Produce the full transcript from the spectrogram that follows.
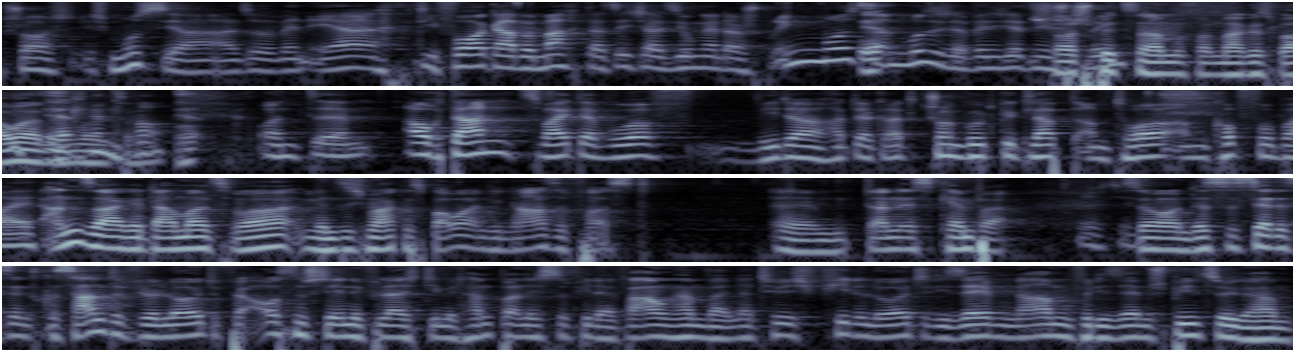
Schorsch, ich muss ja. Also wenn er die Vorgabe macht, dass ich als Junge da springen muss, ja. dann muss ich ja, wenn ich jetzt nicht Schorsch Spitzname von Markus Bauer. Ja, genau. Ja. Und ähm, auch dann, zweiter Wurf, wieder hat ja gerade schon gut geklappt, am Tor, am Kopf vorbei. Ansage damals war, wenn sich Markus Bauer an die Nase fasst, ähm, dann ist Camper. Richtig. So, und das ist ja das Interessante für Leute, für Außenstehende vielleicht, die mit Handball nicht so viel Erfahrung haben, weil natürlich viele Leute dieselben Namen für dieselben Spielzüge haben.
